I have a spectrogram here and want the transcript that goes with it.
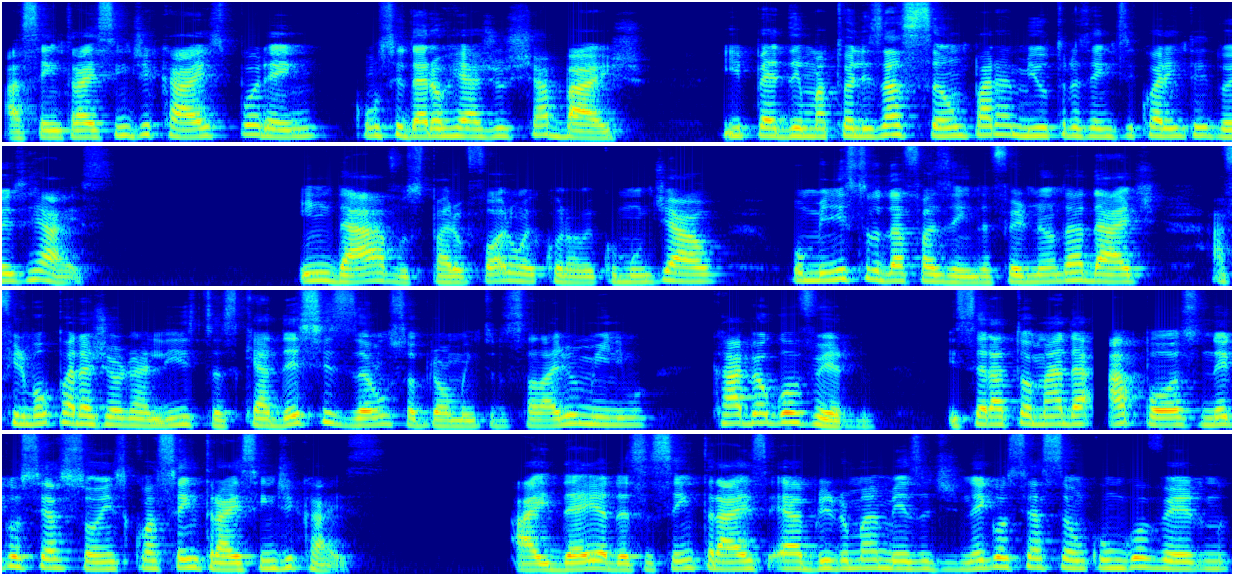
As centrais sindicais, porém, consideram o reajuste abaixo e pedem uma atualização para R$ 1.342. Em Davos, para o Fórum Econômico Mundial, o ministro da Fazenda, Fernando Haddad, afirmou para jornalistas que a decisão sobre o aumento do salário mínimo cabe ao governo e será tomada após negociações com as centrais sindicais. A ideia dessas centrais é abrir uma mesa de negociação com o governo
